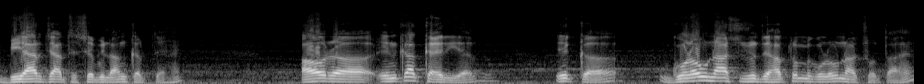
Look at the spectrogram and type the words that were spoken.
बिहार जाति से बिलोंग करते हैं और इनका कैरियर एक गुणव नाच जो देहातों में गुणव नाच होता है,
